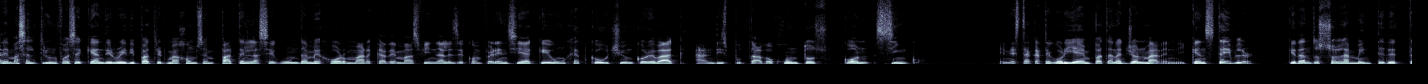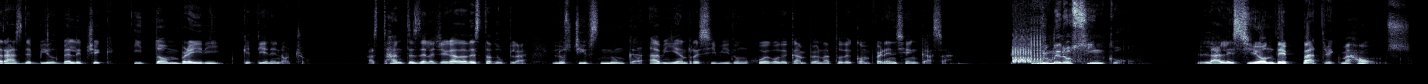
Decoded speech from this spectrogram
Además, el triunfo hace que Andy Reid y Patrick Mahomes empaten la segunda mejor marca de más finales de conferencia que un head coach y un coreback han disputado juntos con cinco. En esta categoría empatan a John Madden y Ken Stabler, quedando solamente detrás de Bill Belichick y Tom Brady, que tienen ocho. Hasta antes de la llegada de esta dupla, los Chiefs nunca habían recibido un juego de campeonato de conferencia en casa. Número 5. La lesión de Patrick Mahomes.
